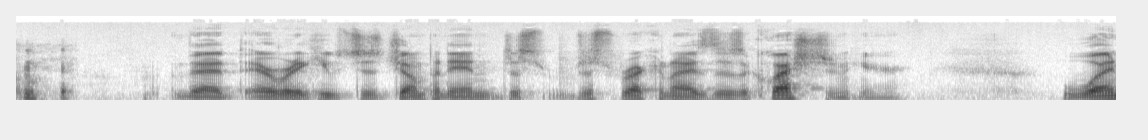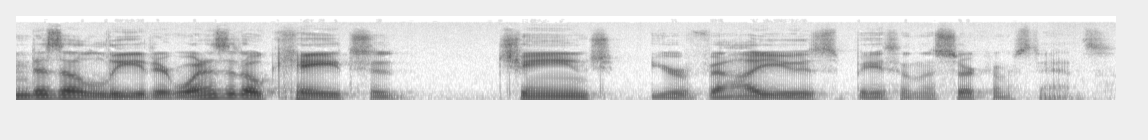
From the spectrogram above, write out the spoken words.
that everybody keeps just jumping in, just just recognize there's a question here. When does a leader? When is it okay to change your values based on the circumstance?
